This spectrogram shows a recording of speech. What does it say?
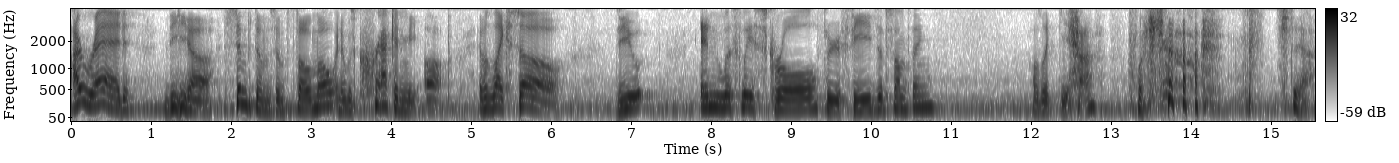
I read the uh, symptoms of FOMO and it was cracking me up. It was like, so, do you endlessly scroll through feeds of something? I was like, yeah. Like, yeah.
